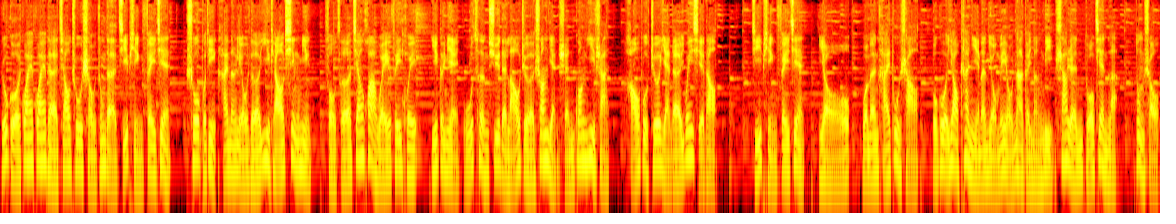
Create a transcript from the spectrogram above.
如果乖乖地交出手中的极品飞剑，说不定还能留得一条性命；否则将化为飞灰。一个面无寸须的老者双眼神光一闪，毫不遮掩地威胁道：“极品飞剑有，我们还不少，不过要看你们有没有那个能力杀人夺剑了。动手！”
